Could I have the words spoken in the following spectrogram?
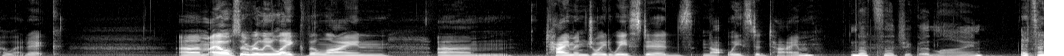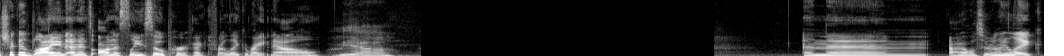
poetic. Um I also really like the line um time enjoyed wasted's not wasted time. That's such a good line. It's such a good line and it's honestly so perfect for like right now. Yeah. And then I also really like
